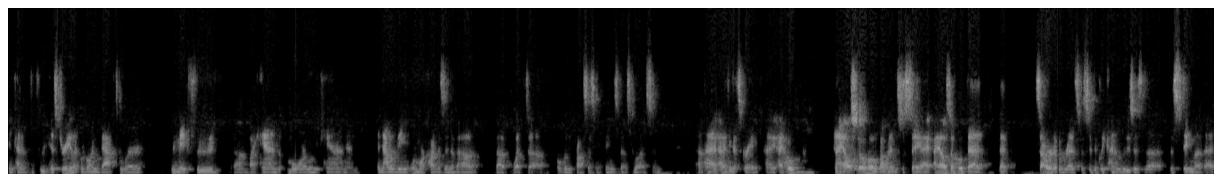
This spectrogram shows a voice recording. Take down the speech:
in kind of the food history. Like we're going back to where we make food um, by hand more when we can, and and now we're being we're more cognizant about about what uh, overly processing things does to us. And uh, I, I, think that's great. I, I, hope, and I also hope, I wanted to just say, I, I also hope that that sourdough bread specifically kind of loses the, the stigma that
